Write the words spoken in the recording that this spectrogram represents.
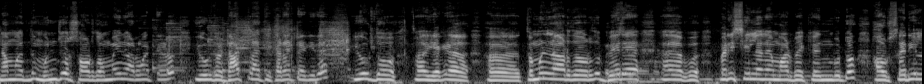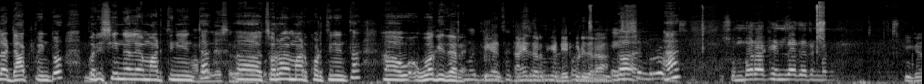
ನಮ್ಮದು ಮಂಜೂರು ಸಾವಿರದ ಒಂಬೈನೂರ ಅರವತ್ತೇಳು ಇವ್ರದ್ದು ದಾಖಲಾತಿ ಕರೆಕ್ಟಾಗಿದೆ ಇವ್ರದ್ದು ತಮಿಳ್ನಾಡದವ್ರದ್ದು ಬೇರೆ ಪರಿಶೀಲನೆ ಮಾಡಬೇಕು ಅಂದ್ಬಿಟ್ಟು ಅವ್ರು ಸರಿ ಇಲ್ಲ ಡಾಕ್ಯುಮೆಂಟು ಪರಿಶೀಲನೆ ಮಾಡ್ತೀನಿ ಅಂತ ಸರ್ವೆ ಮಾಡ್ಕೊಡ್ತೀನಿ ಅಂತ ಹೋಗಿದ್ದಾರೆ. ಈಗ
